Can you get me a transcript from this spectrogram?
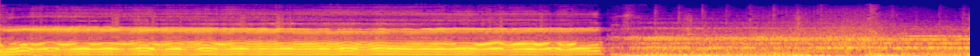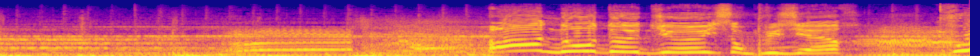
Oh oh, oh oh nom de Dieu, ils sont plusieurs. Quoi?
